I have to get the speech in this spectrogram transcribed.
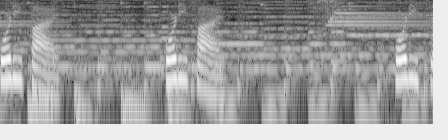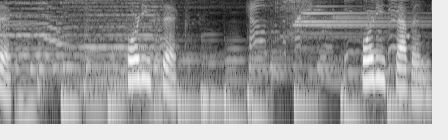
45 45 46 46 47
